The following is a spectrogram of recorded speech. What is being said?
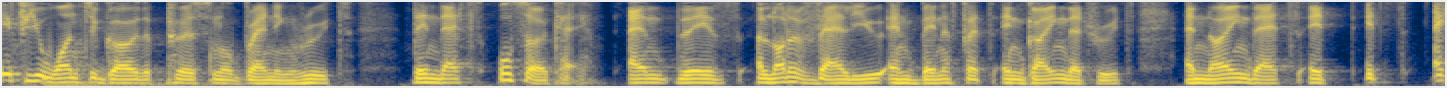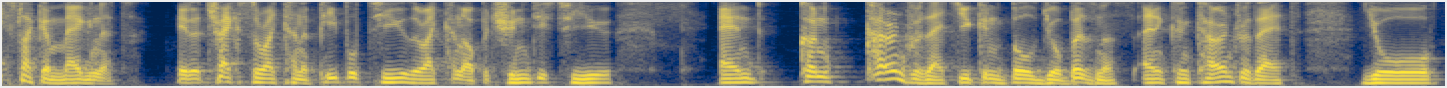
If you want to go the personal branding route, then that's also okay. And there's a lot of value and benefit in going that route and knowing that it, it acts like a magnet. It attracts the right kind of people to you, the right kind of opportunities to you. And concurrent with that, you can build your business and concurrent with that, your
